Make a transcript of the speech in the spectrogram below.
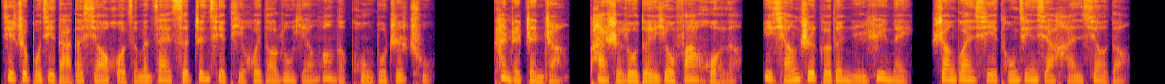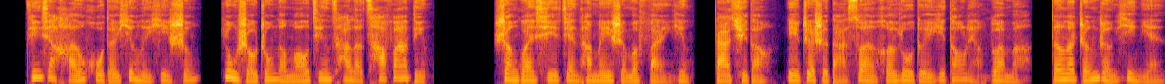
记吃不记打的小伙子们再次真切体会到陆阎王的恐怖之处，看着阵仗。怕是陆队又发火了。一墙之隔的女狱内，上官熙同惊夏含笑道：“惊夏含糊的应了一声，用手中的毛巾擦了擦发顶。上官熙见他没什么反应，打趣道：‘你这是打算和陆队一刀两断吗？等了整整一年，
